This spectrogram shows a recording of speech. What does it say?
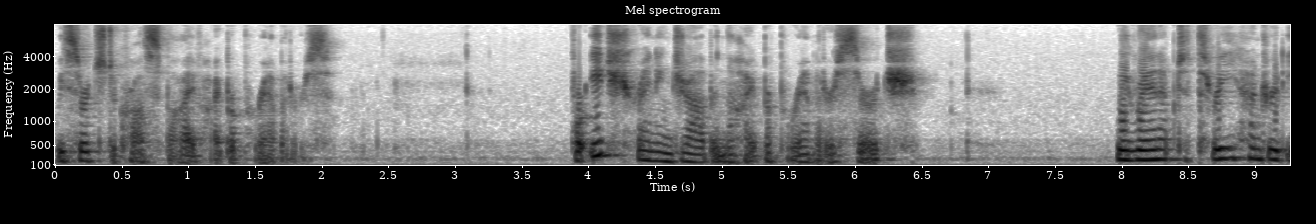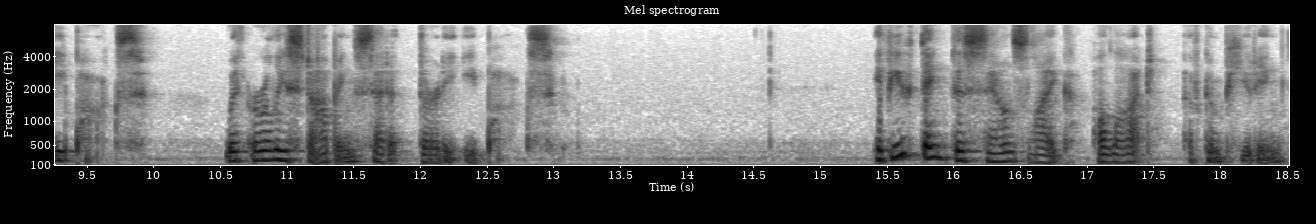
we searched across 5 hyperparameters. For each training job in the hyperparameter search, we ran up to 300 epochs, with early stopping set at 30 epochs. If you think this sounds like a lot of computing,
